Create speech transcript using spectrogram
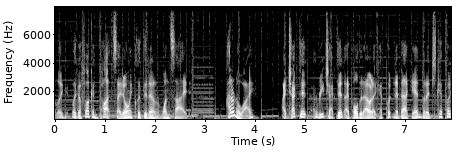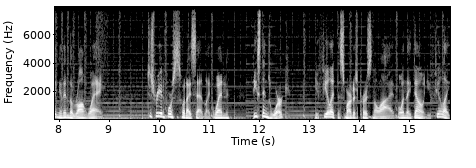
like like a fucking putz. I only clicked it in on one side. I don't know why. I checked it, I rechecked it, I pulled it out, I kept putting it back in, but I just kept putting it in the wrong way. Just reinforces what I said. Like when these things work, you feel like the smartest person alive. But when they don't, you feel like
